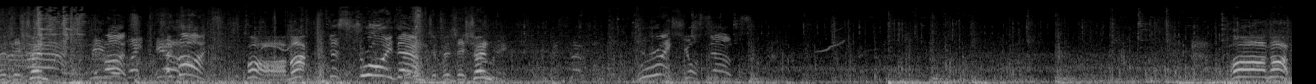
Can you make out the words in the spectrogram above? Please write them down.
Position! Advance! Advance! Form up! Destroy them! Into position! Brace yourselves! Form up!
